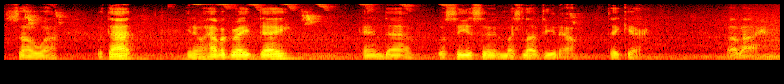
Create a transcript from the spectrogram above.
So, uh, with that, you know, have a great day, and uh, we'll see you soon. Much love to you now. Take care. Bye bye.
